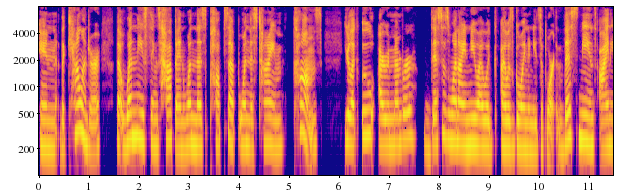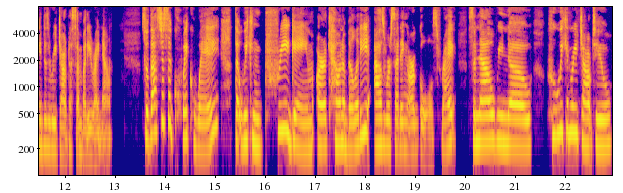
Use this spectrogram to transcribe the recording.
in the calendar that when these things happen, when this pops up, when this time comes, you're like, "Ooh, I remember this is when I knew I would I was going to need support. This means I need to reach out to somebody right now." So that's just a quick way that we can pre-game our accountability as we're setting our goals, right? So now we know who we can reach out to,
